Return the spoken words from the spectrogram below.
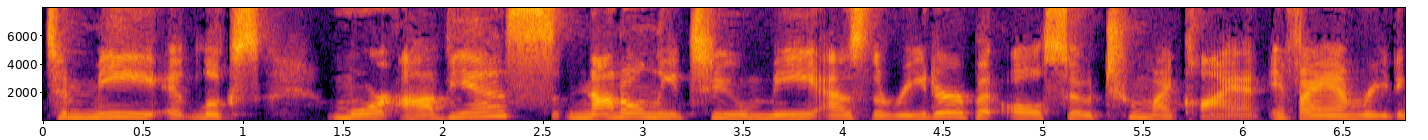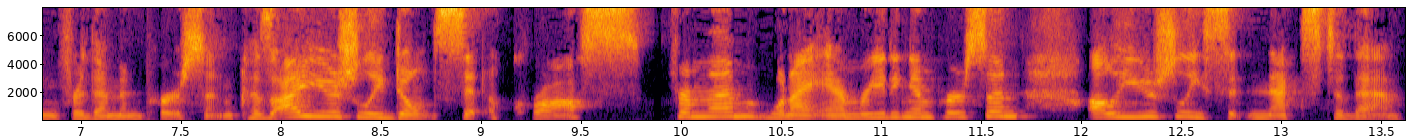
to me it looks more obvious not only to me as the reader but also to my client if i am reading for them in person. Because i usually don't sit across from them when i am reading in person. I'll usually sit next to them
